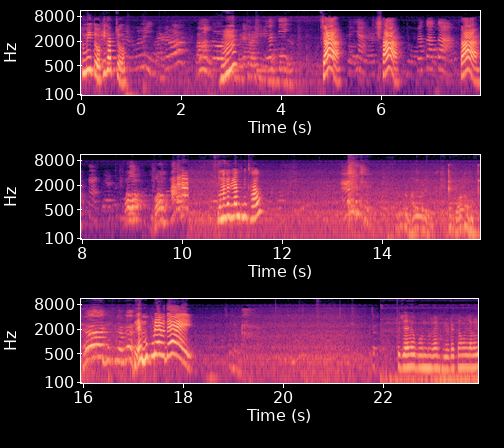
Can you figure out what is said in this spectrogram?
তুমি তো, কি খাচ্ছ? হুম? চা? চা? তা? তোমাকে দিলাম, তুমি খাও। তো যাই হোক বন্ধুরা, ভিডিওটা কেমন লাগল?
